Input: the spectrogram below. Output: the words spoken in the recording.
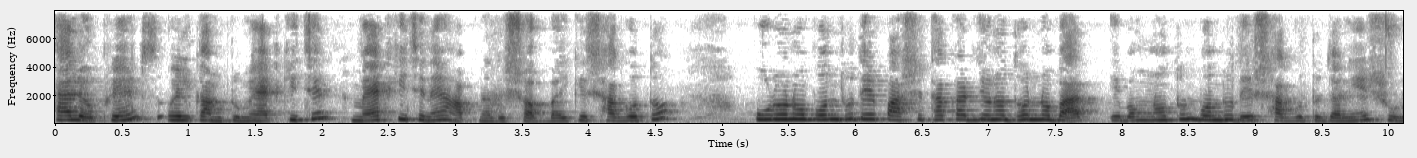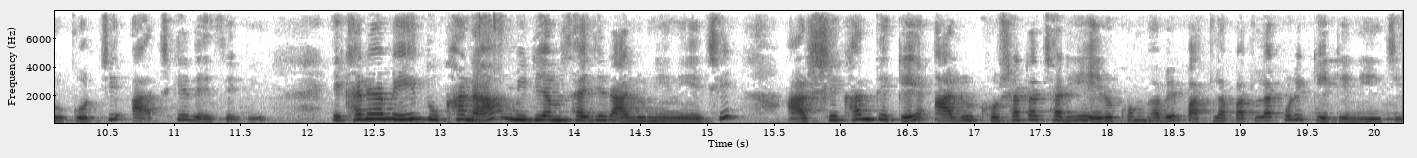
Hello friends, welcome to Mat kitchen. Mat কিচেনে আপনাদের সবাইকে স্বাগত। পুরনো বন্ধুদের পাশে থাকার জন্য ধন্যবাদ এবং নতুন বন্ধুদের স্বাগত জানিয়ে শুরু করছি আজকের রেসিপি এখানে আমি দুখানা মিডিয়াম সাইজের আলু নিয়ে নিয়েছি আর সেখান থেকে আলুর খোসাটা ছাড়িয়ে এরকমভাবে পাতলা পাতলা করে কেটে নিয়েছি।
